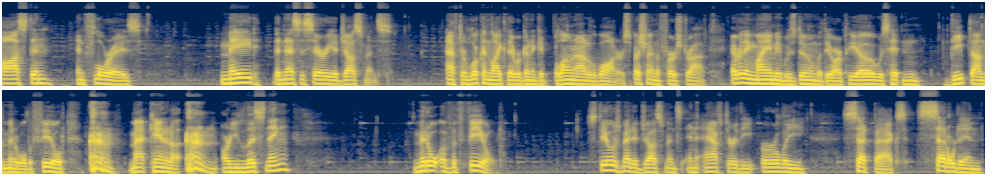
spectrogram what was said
Austin, and Flores made the necessary adjustments after looking like they were going to get blown out of the water, especially in the first drive. Everything Miami was doing with the RPO was hitting deep down the middle of the field. Matt Canada, are you listening? Middle of the field. Steelers made adjustments, and after the early setbacks, settled in,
